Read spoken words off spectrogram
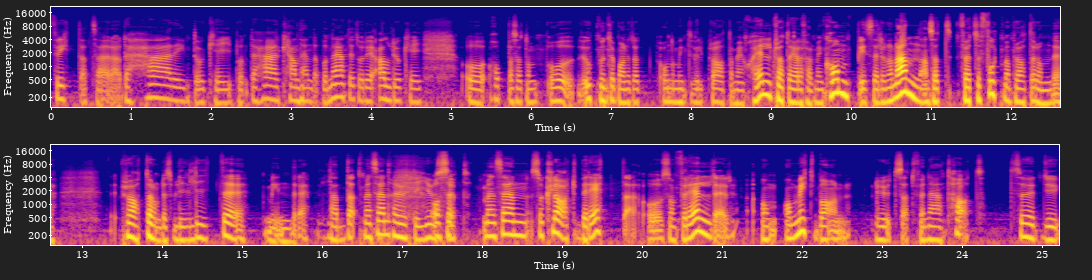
fritt att så här, det här är inte okej, okay, det här kan hända på nätet och det är aldrig okej. Okay. Och hoppas att de, och uppmuntra barnet att om de inte vill prata med en själv, prata i alla fall med en kompis eller någon annan. Så att, för att så fort man pratar om det pratar om det så blir det lite mindre laddat. Men sen, Ta ut det ljuset. Så, men sen såklart berätta och som förälder om, om mitt barn är utsatt för näthat så är det ju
